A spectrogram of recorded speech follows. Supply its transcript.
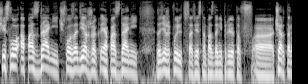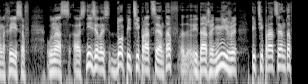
число опозданий, число задержек и опозданий, задержек вылетов, соответственно, опозданий прилетов э, чартерных рейсов у нас э, снизилось до 5% и даже ниже 5%.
